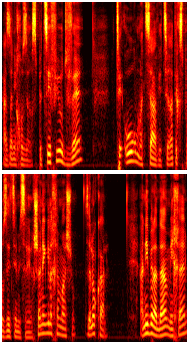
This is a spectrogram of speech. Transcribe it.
אז אני חוזר, ספציפיות ותיאור מצב, יצירת אקספוזיציה מסביב. עכשיו אני אגיד לכם משהו, זה לא קל. אני בן אדם, מיכאל,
